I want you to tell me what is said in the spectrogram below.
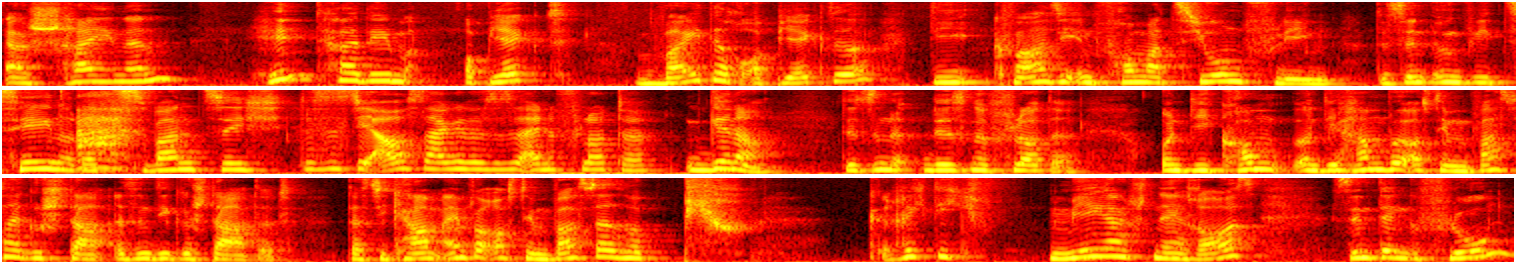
erscheinen hinter dem Objekt weitere Objekte, die quasi in Formation fliegen. Das sind irgendwie 10 oder Ah. 20 Das ist die Aussage, das ist eine Flotte. Genau, das ist eine, das ist eine Flotte. Und die kommen und die haben wohl aus dem Wasser gestartet, sind die gestartet. Dass die kamen einfach aus dem Wasser so piu, richtig mega schnell raus, sind dann geflogen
